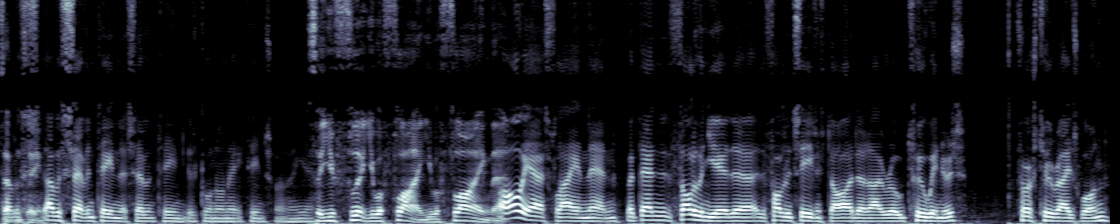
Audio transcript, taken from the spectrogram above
17. I was 17 at 17, just going on 18, so I think, yeah. So you flew, you were flying, you were flying then? Oh, yeah, I was flying then. But then the following year, the, the following season started, and I rode two winners. First two rides won.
